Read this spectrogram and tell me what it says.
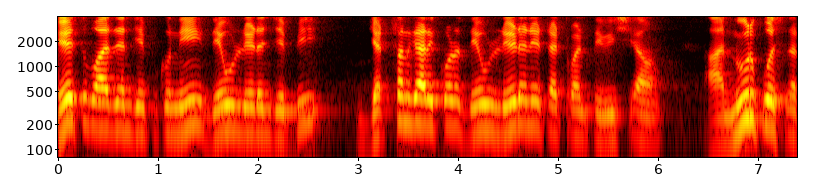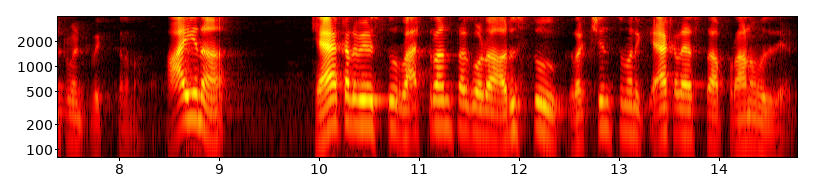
హేతువాది అని చెప్పుకుని దేవుడు లేడని చెప్పి జట్సన్ గారికి కూడా దేవుడు లేడనేటటువంటి విషయం ఆ నూరు పోసినటువంటి వ్యక్తి అనమాట ఆయన కేకలు వేస్తూ రాత్రంతా కూడా అరుస్తూ రక్షించమని కేకలేస్తా ప్రాణం వదిలాడు.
